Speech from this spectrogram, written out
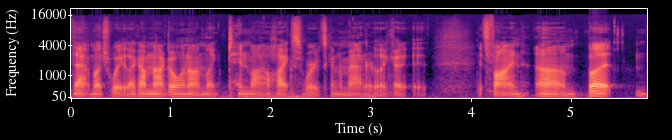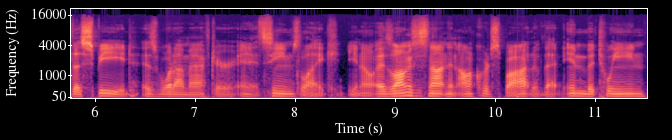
that much weight. Like, I'm not going on like 10 mile hikes where it's gonna matter. Like, I, it, it's fine. Um, but the speed is what I'm after, and it seems like you know, as long as it's not in an awkward spot of that in between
